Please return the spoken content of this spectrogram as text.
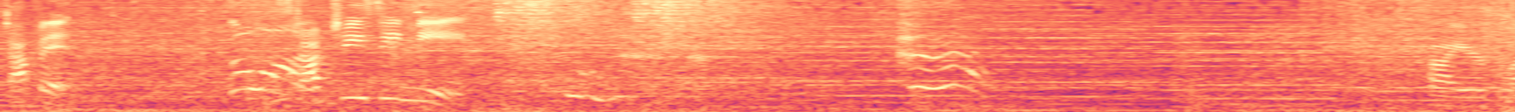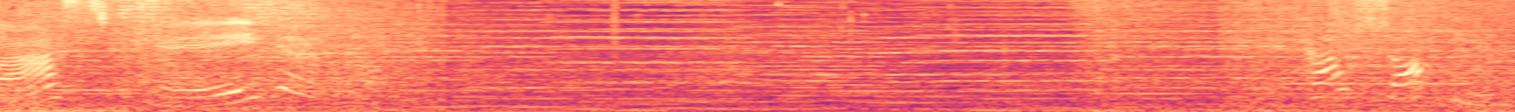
Stop it. Go on! Stop chasing me. Fire blast. Okay. How shocking!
